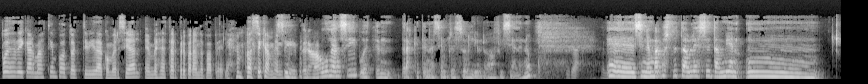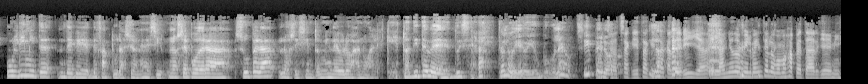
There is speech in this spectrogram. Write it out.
puedes dedicar más tiempo a tu actividad comercial en vez de estar preparando papeles, básicamente. Sí, pero aún así, pues tendrás que tener siempre esos libros oficiales, ¿no? Eh, sin embargo, se establece también un, límite de, de, facturación, es decir, no se podrá superar los 600.000 euros anuales. Que esto a ti te ve, tú dices, esto lo veo yo un poco lejos, sí, pero... Muchacha, quita, quita calderilla. El año 2020 lo vamos a petar, Jenny.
